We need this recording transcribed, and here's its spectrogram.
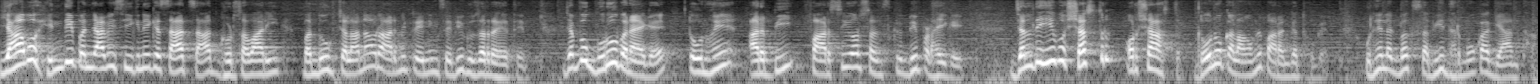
यहाँ वो हिंदी पंजाबी सीखने के साथ साथ घुड़सवारी, बंदूक चलाना और आर्मी ट्रेनिंग से भी गुजर रहे थे। जब वो गुरु बनाए गए तो उन्हें अरबी, फारसी और संस्कृत भी पढ़ाई गई। जल्दी ही वो शस्त्र और शास्त्र दोनों कलाओं में पारंगत हो गए। उन्हें लगभग सभी धर्मों का ज्ञान था।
